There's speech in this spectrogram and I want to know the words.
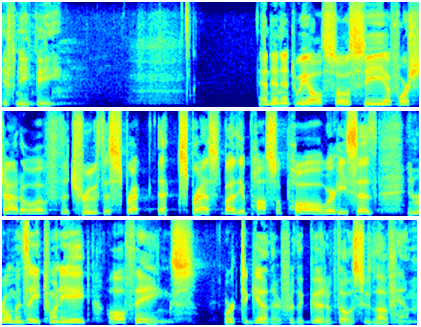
if need be. And in it, we also see a foreshadow of the truth expressed by the apostle Paul where he says in Romans 8:28 all things work together for the good of those who love him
